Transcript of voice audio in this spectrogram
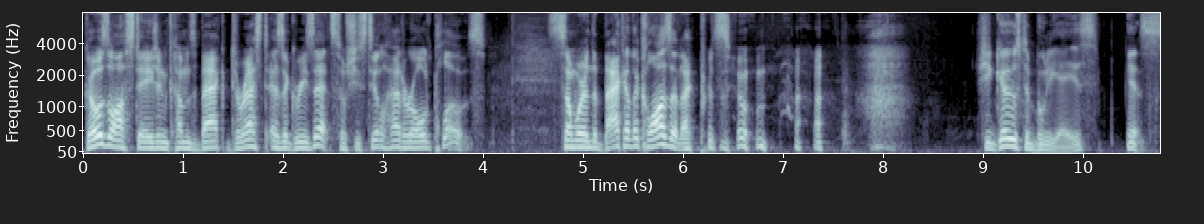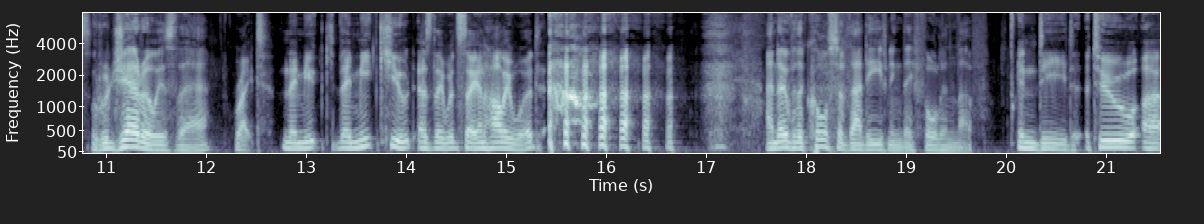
goes off stage and comes back dressed as a grisette, so she still had her old clothes. Somewhere in the back of the closet, I presume. she goes to Bullier's. Yes. Ruggiero is there. Right. And they meet they meet cute, as they would say in Hollywood. and over the course of that evening, they fall in love. Indeed, to uh,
